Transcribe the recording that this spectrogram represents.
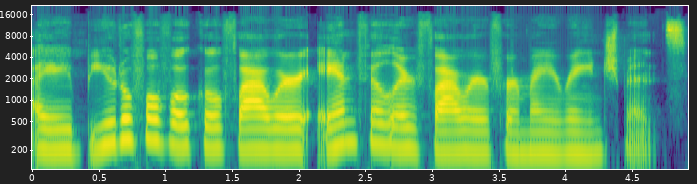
a beautiful focal flower and filler flower for my arrangements.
